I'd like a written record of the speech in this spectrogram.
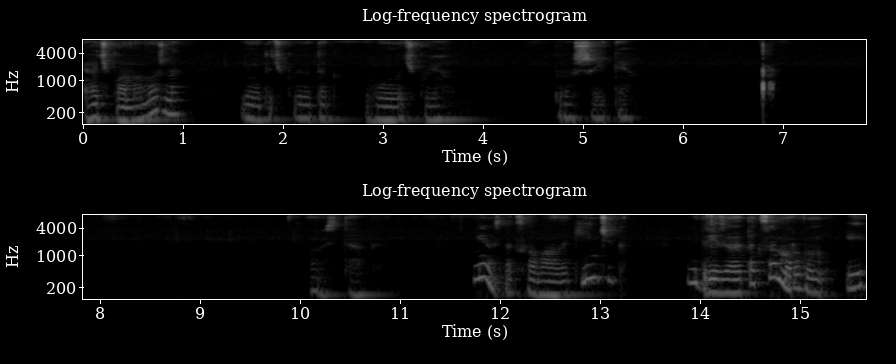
гачком, а можна ниточкою, так голочкою прошити. Ось так. І ось так сховали кінчик, відрізали. Так само робимо і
